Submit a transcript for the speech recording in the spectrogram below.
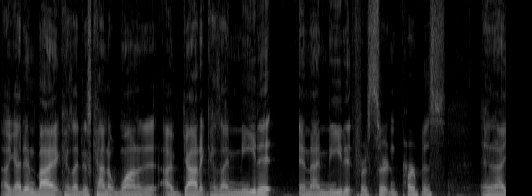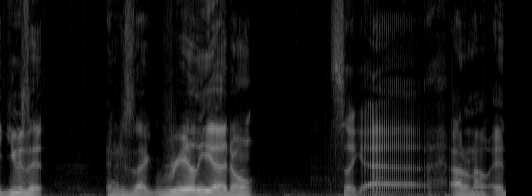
Like, I didn't buy it because I just kind of wanted it. I got it because I need it and I need it for a certain purpose and I use it. And it's like, really, I don't. It's like, I don't know. It,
